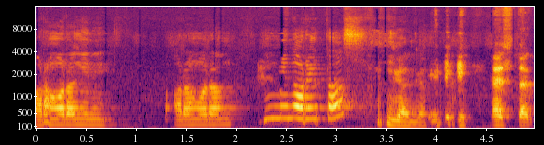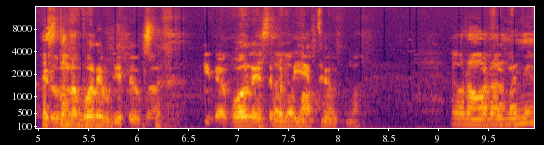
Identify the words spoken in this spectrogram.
orang-orang ini. Orang-orang minoritas? Enggak, enggak. Astagfirullah, boleh begitu, Bang. Tidak boleh Astaga, seperti maaf, itu. maaf, maaf. Orang-orang ini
